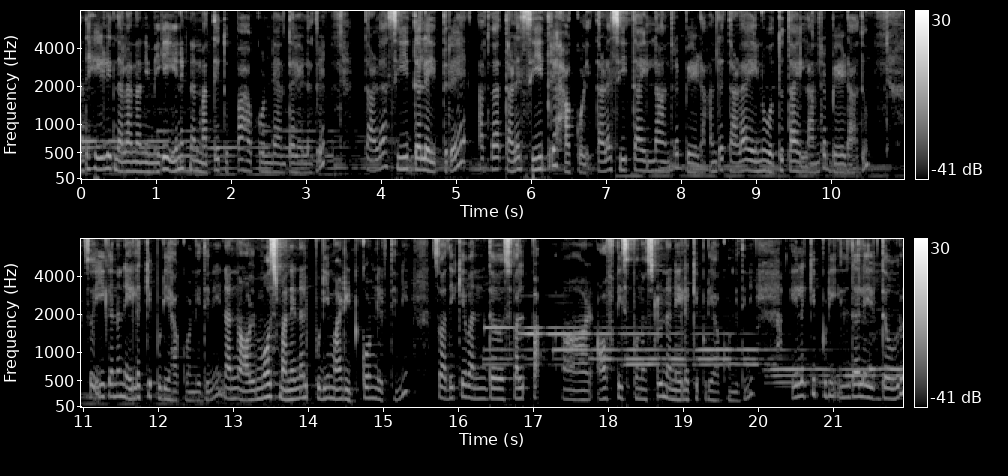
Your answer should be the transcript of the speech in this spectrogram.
ಅದು ಹೇಳಿದ್ನಲ್ಲ ನಾನು ನಿಮಗೆ ಏನಕ್ಕೆ ನಾನು ಮತ್ತೆ ತುಪ್ಪ ಹಾಕ್ಕೊಂಡೆ ಅಂತ ಹೇಳಿದ್ರೆ, ತಳ ಸೀದಲೇ ಇದ್ದರೆ ಅಥವಾ ತಳೆ ಸೀದ್ರೆ ಹಾಕ್ಕೊಳ್ಳಿ ತಳೆ ಸೀತಾ ಇಲ್ಲ ಅಂದರೆ ಬೇಡ. ಅಂದರೆ ತಳ ಏನು ಒತ್ತುತ್ತಾ ಇಲ್ಲ ಅಂದರೆ ಬೇಡ ಅದು. ಸೊ ಈಗ ನಾನು ಏಲಕ್ಕಿ ಪುಡಿ ಹಾಕ್ಕೊಂಡಿದ್ದೀನಿ ನಾನು ಆಲ್ಮೋಸ್ಟ್ ಮನೆಯಲ್ಲಿ ಪುಡಿ ಮಾಡಿ ಇಟ್ಕೊಂಡಿರ್ತೀನಿ. ಸೊ ಅದಕ್ಕೆ ಒಂದು ಸ್ವಲ್ಪ ಹಾಫ್ ಟೀ ಸ್ಪೂನಷ್ಟು ನಾನು ಏಲಕ್ಕಿ ಪುಡಿ ಹಾಕ್ಕೊಂಡಿದ್ದೀನಿ. ಏಲಕ್ಕಿ ಪುಡಿ ಇಲ್ದಲೇ ಇದ್ದವರು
